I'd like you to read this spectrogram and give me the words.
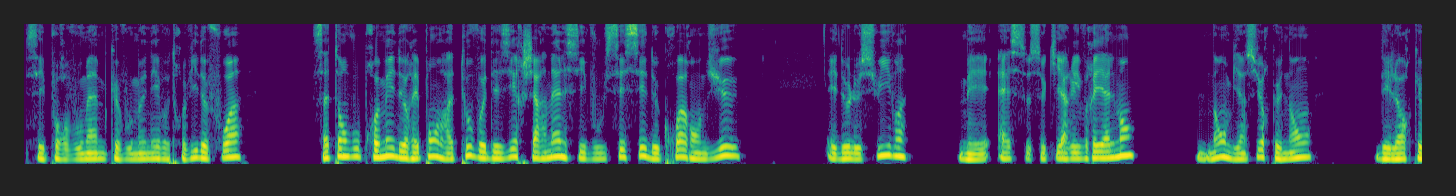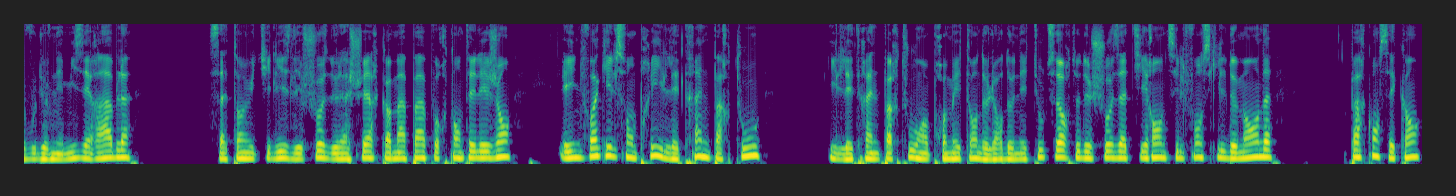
C'est pour vous-même que vous menez votre vie de foi. Satan vous promet de répondre à tous vos désirs charnels si vous cessez de croire en Dieu et de le suivre, mais est-ce ce qui arrive réellement? Non, bien sûr que non. Dès lors que vous devenez misérable, Satan utilise les choses de la chair comme appât pour tenter les gens, et une fois qu'ils sont pris, il les traîne partout. Il les traîne partout en promettant de leur donner toutes sortes de choses attirantes s'ils font ce qu'ils demandent. Par conséquent,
